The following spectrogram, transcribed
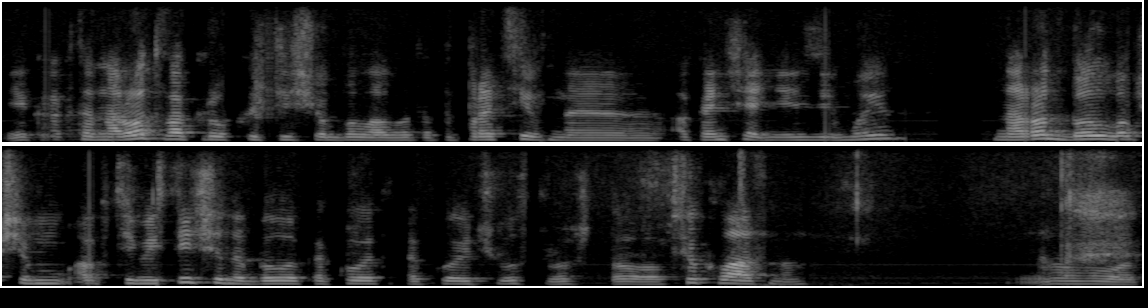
И как-то народ вокруг, хоть еще было вот это противное окончание зимы, народ был, в общем, оптимистичен, и было какое-то такое чувство, что все классно. Вот.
